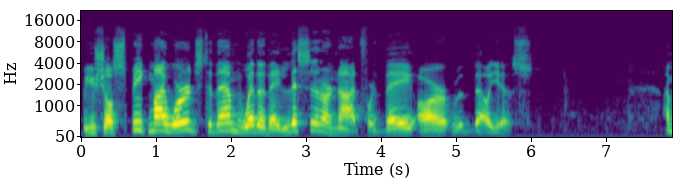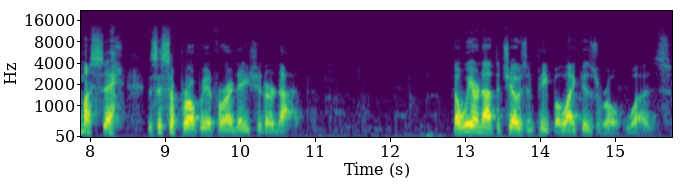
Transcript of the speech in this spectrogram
But you shall speak my words to them, whether they listen or not, for they are rebellious. I must say, is this appropriate for our nation or not? Now, we are not the chosen people like Israel was.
